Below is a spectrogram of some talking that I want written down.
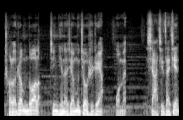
扯了这么多了，今天的节目就是这样，我们下期再见。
